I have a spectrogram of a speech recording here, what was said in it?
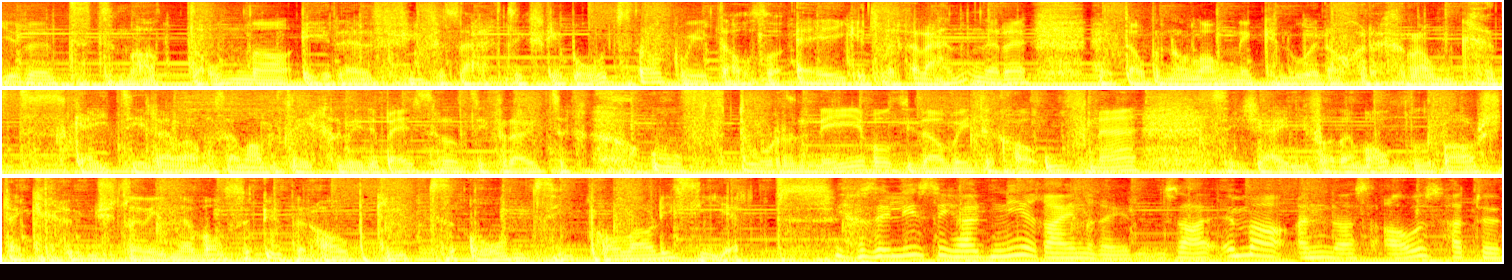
feiert die Madonna ihren 65. Geburtstag, wird also eigentlich Rentnerin, hat aber noch lange nicht genug nach einer Krankheit. Es geht ihr langsam aber sicher wieder besser und sie freut sich auf die Tournee, die sie da wieder aufnehmen kann. Sie ist eine der wandelbarsten Künstlerinnen, die es überhaupt gibt und sie polarisiert. Sie ließ sich halt nie reinreden, sah immer anders aus, hatte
